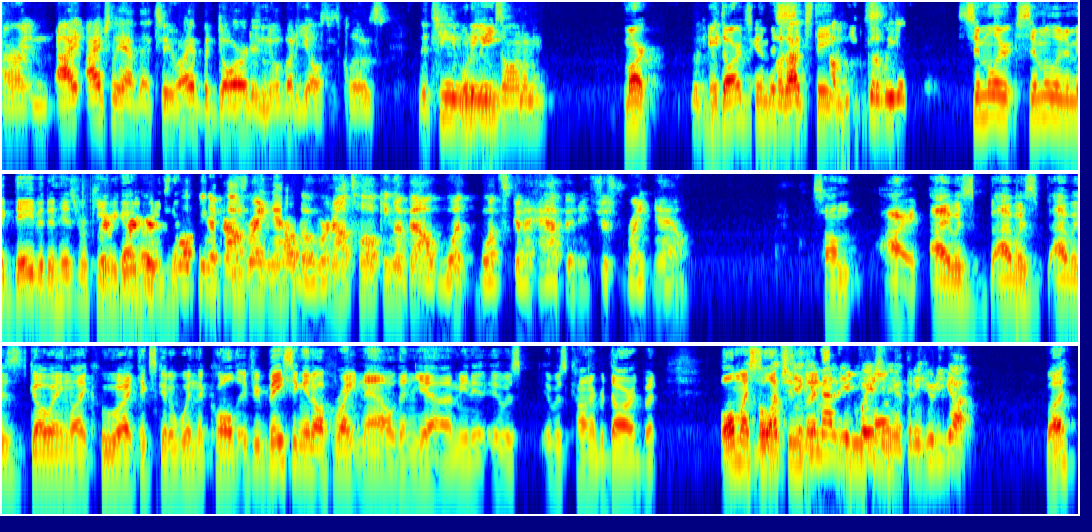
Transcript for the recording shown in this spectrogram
All right, and I, I actually have that too. I have Bedard, and nobody else is close. The team What do we- leans on him. Mark, Bedard's going to miss oh, well, six to eight weeks. going to lead it. Similar, similar to McDavid in his rookie year, We're, he got we're hurt. just He's not- talking about right now, though. We're not talking about what what's going to happen. It's just right now. So I'm all right. I was, I was, I was going like who I think's going to win the cold. If you're basing it off right now, then yeah, I mean it, it was, it was Connor Bedard. But all my But let's selections, take him out of the equation, all- Anthony. Who do you got? What?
